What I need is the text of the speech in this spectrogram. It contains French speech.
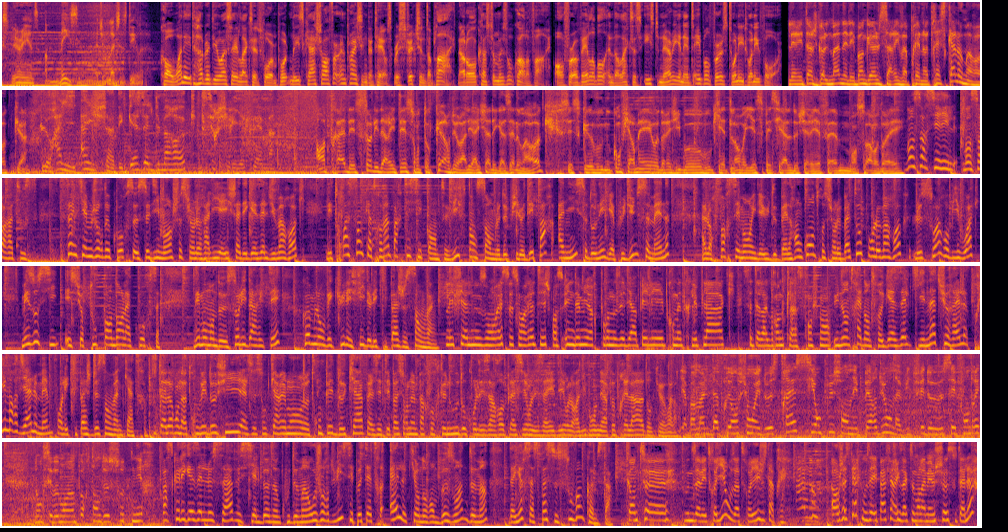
Experience amazing at your Lexus dealer. Call 1-800-USA-LEXUS for important lease cash offer and pricing details. Restrictions apply. Not all customers will qualify. Offer available in the Lexus Eastern area and it's April 1st, 2024. L'héritage Goldman et les Bengals arrivent après notre escale au Maroc. Le rallye Aïcha des gazelles du Maroc sur Chéri FM. Entraide et solidarité sont au cœur du rallye Aïcha des Gazelles au Maroc. C'est ce que vous nous confirmez, Audrey Gibaud, vous qui êtes l'envoyé spécial de Chéri FM. Bonsoir Audrey. Bonsoir Cyril, bonsoir à tous. Cinquième jour de course ce dimanche sur le rallye Aïcha des Gazelles du Maroc. Les 380 participantes vivent ensemble depuis le départ à Nice, donné il y a plus d'une semaine. Alors forcément, il y a eu de belles rencontres sur le bateau pour le Maroc, le soir au bivouac, mais aussi et surtout pendant la course. Des moments de solidarité, comme l'ont vécu les filles de l'équipage 120. Les filles, elles nous ont, elles se sont arrêtées, je pense, une demi-heure pour nous aider à peler, pour mettre les plaques. C'était la grande classe, franchement. Une entraide entre gazelles qui est naturelle, primordiale même pour l'équipage 224. Tout à l'heure, on a trouvé deux filles, elles se sont carrément euh, trompées de cap, elles n'étaient pas sur le même parcours que nous, donc on les a replacées, on les a aidées, on leur a dit bon, on est à peu près là, donc euh, voilà. Il y a pas mal d'appréhension et de stress. Si en plus on est perdu, on a vite fait de s'effondrer. Donc c'est vraiment important de soutenir. Parce que les gazelles le savent, si elles donnent un coup de main aujourd'hui, c'est peut-être elles qui en auront besoin demain. D'ailleurs, ça se passe souvent comme ça. Quand euh, vous nous avez treuillé, on vous a treuillé juste après. Ah non. Alors j'espère que vous n'allez pas faire exactement la même chose tout à l'heure.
